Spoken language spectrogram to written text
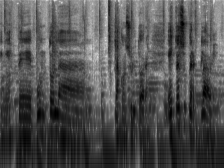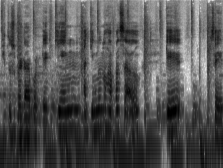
en este punto la, la consultora. Esto es súper clave, esto es súper clave porque ¿quién, a quién no nos ha pasado que se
